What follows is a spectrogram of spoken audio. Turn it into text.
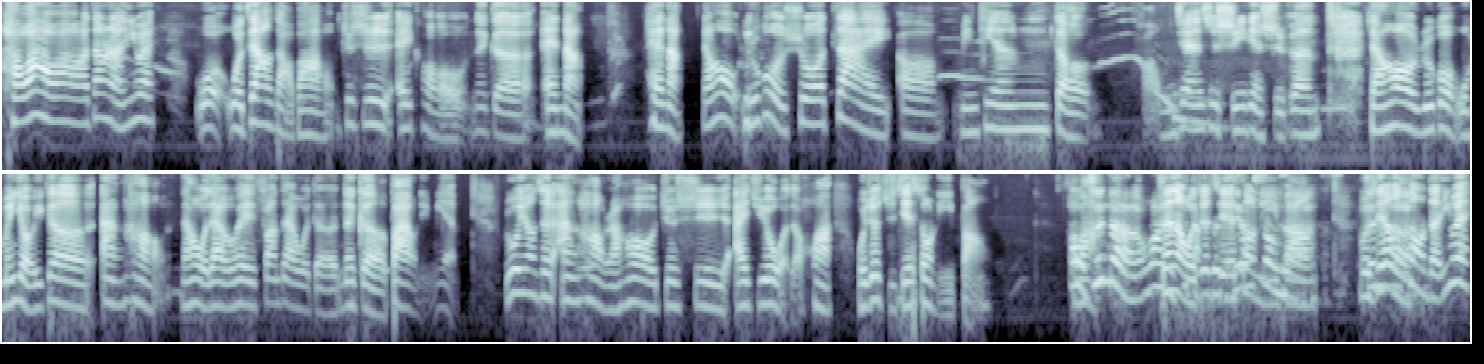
好啊，好啊，好啊！当然，因为我我这样子好不好？就是 Echo 那个 Anna Hannah，然后如果说在呃明天的。好，我们现在是十一点十分，然后如果我们有一个暗号，然后我待会会放在我的那个 bio 里面。如果用这个暗号，然后就是 IG 我的话，我就直接送你一包。哦，真的，真的，我就直接送你一包，我直接送的，因为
